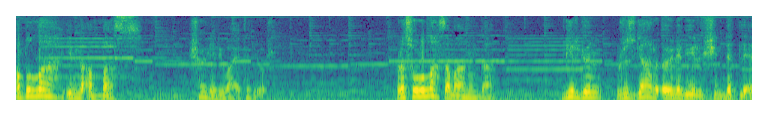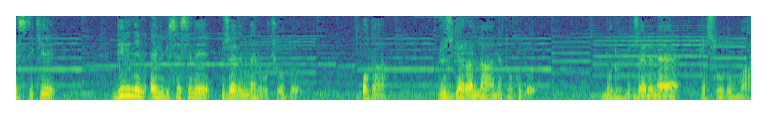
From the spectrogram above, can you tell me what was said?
Abdullah İbni Abbas şöyle rivayet ediyor. Resulullah zamanında bir gün rüzgar öyle bir şiddetli esti ki birinin elbisesini üzerinden uçurdu. O da rüzgara lanet okudu. Bunun üzerine Resulullah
